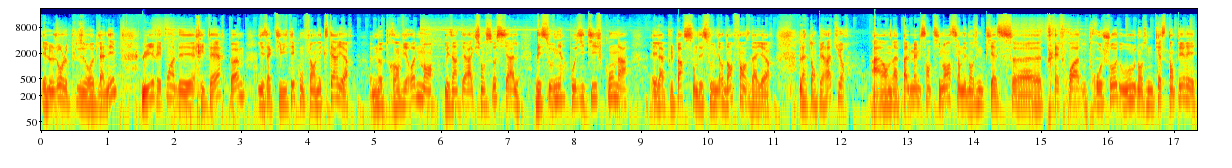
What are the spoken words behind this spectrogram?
Et le jour le plus heureux de l'année, lui, répond à des critères comme les activités qu'on fait en extérieur, notre environnement, les interactions sociales, des souvenirs positifs qu'on a. Et la plupart, ce sont des souvenirs d'enfance d'ailleurs. La température, ah, on n'a pas le même sentiment si on est dans une pièce euh, très froide ou trop chaude ou dans une pièce tempérée.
